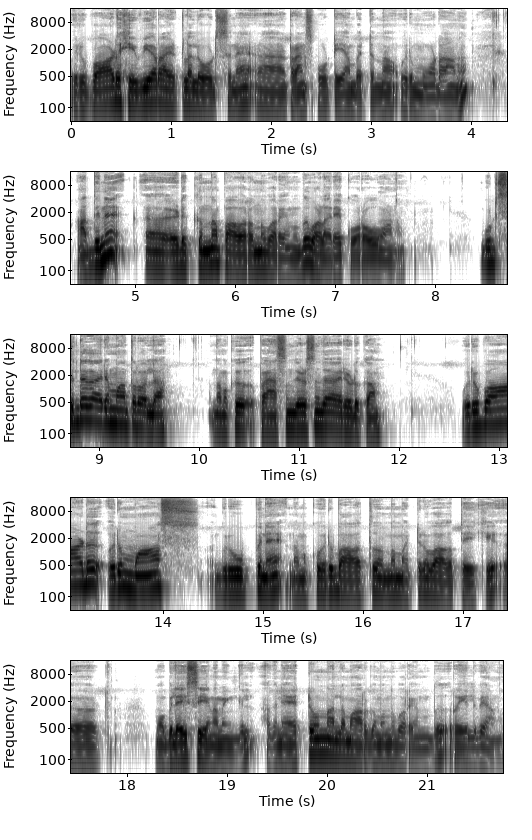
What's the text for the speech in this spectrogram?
ഒരുപാട് ഹെവിയർ ആയിട്ടുള്ള ലോഡ്സിനെ ട്രാൻസ്പോർട്ട് ചെയ്യാൻ പറ്റുന്ന ഒരു മോഡാണ് അതിന് എടുക്കുന്ന പവർ എന്ന് പറയുന്നത് വളരെ കുറവുമാണ്. ഗുഡ്സിന്റെ കാര്യം മാത്രമല്ല നമുക്ക് പാസഞ്ചേഴ്സിന്റെ കാര്യം എടുക്കാം. ഒരുപാട് ഒരു മാസ് ഗ്രൂപ്പിനെ നമുക്ക് ഒരു ഭാഗത്ത് നിന്നും മറ്റൊരു ഭാഗത്തേക്ക് മൊബിലൈസ് ചെയ്യണമെങ്കിൽ അതിന് ഏറ്റവും നല്ല മാർഗമെന്ന് പറയുന്നത് റെയിൽവേ ആണ്.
